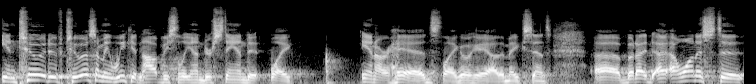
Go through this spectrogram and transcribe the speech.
intuitive to us. I mean, we can obviously understand it like in our heads, like, okay, yeah, that makes sense. Uh, but I, I, want us to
